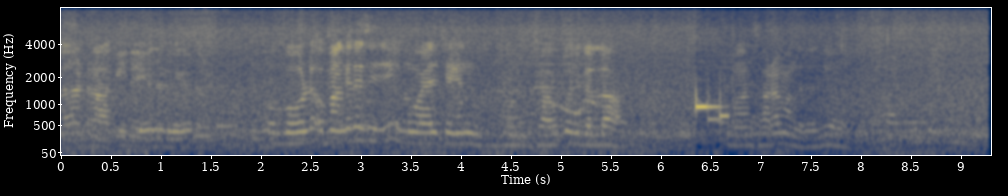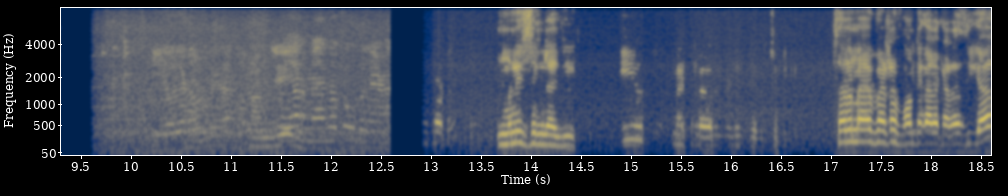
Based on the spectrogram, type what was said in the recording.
ਲਾ ਡਰਾ ਕੇ ਹੀ ਦੇ ਦੇ ਉਹ 골ਡ ਉਹ ਮੰਗਦੇ ਸੀ ਜੀ ਮੋਬਾਈਲ ਚੇਨ ਸਭ ਕੁਝ ਗੱਲਾ। ਸਮਾਨ ਸਾਰਾ ਮੰਗਦੇ ਸੀ ਉਹ। ਹਾਂਜੀ। ਮੈਂ ਤਾਂ ਧੂਪ ਲੈਣਾ ਮਨੀ ਸਿੰਘਲਾ ਜੀ। ਕੀ ਸਰ, ਮੈਂ ਬੈਠਾ ਫੋਨ ਤੇ ਗੱਲ ਕਰ ਰਿਹਾ ਸੀਗਾ।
